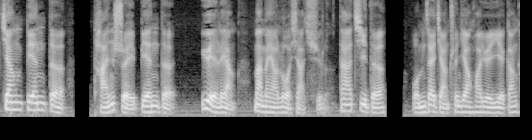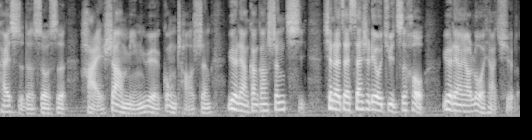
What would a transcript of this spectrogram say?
江边的潭水边的月亮慢慢要落下去了。大家记得。我们在讲《春江花月夜》刚开始的时候是“海上明月共潮生”，月亮刚刚升起。现在在三十六句之后，月亮要落下去了，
